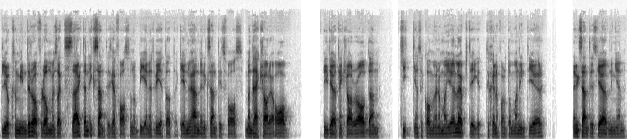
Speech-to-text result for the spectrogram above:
blir också mindre då för de har sagt stärkt den excentriska fasen och benet vet att okej okay, nu händer en excentrisk fas men det här klarar jag av. Vilket gör att den klarar av den kicken som kommer när man gör löpsteget till skillnad från att om man inte gör den excentriska övningen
